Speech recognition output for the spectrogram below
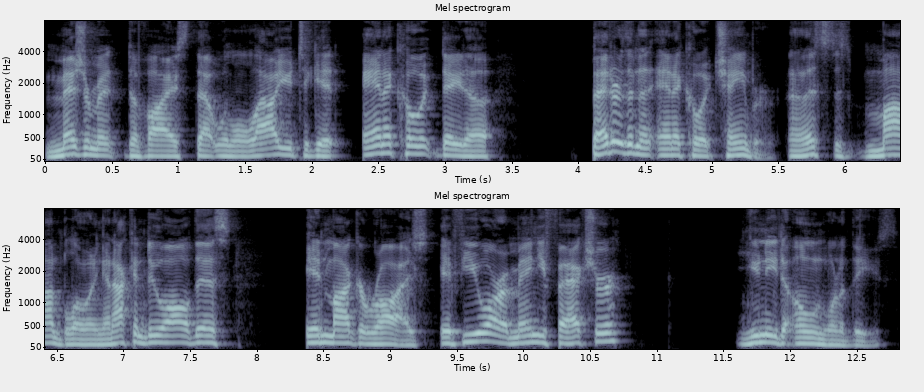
measurement device that will allow you to get anechoic data better than an anechoic chamber. Now, this is mind blowing. And I can do all this in my garage. If you are a manufacturer, you need to own one of these.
